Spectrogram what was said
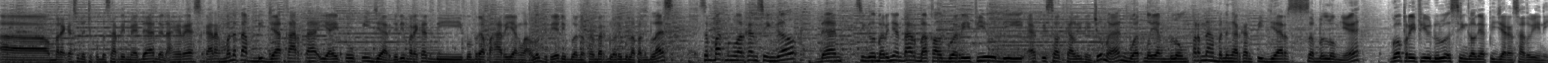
uh, mereka sudah cukup besar di Medan dan akhirnya sekarang menetap di Jakarta yaitu Pijar. Jadi mereka di beberapa hari yang lalu gitu ya di bulan November 2018 sempat mengeluarkan single dan single barunya ntar bakal gue review di episode kali ini. Cuman buat lo yang belum pernah mendengarkan Pijar sebelumnya, gue preview dulu singlenya Pijar yang satu ini.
